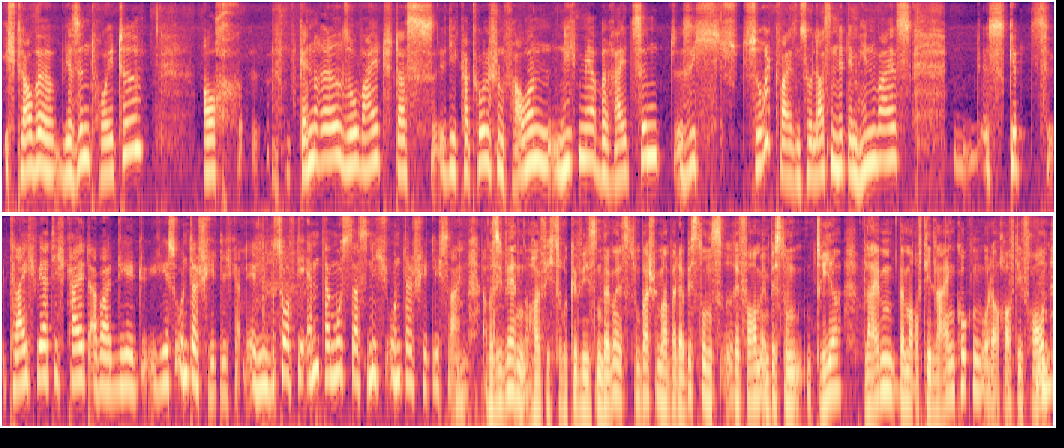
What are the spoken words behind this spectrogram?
ich glaube, wir sind heute auch generell so weit, dass die katholischen Frauen nicht mehr bereit sind, sich zurückweisen zu lassen mit dem Hinweis, es gibt Gleichwertigkeit, aber die, die ist unterschiedlich. In Bezug auf die Ämter muss das nicht unterschiedlich sein. Aber sie werden häufig zurückgewiesen. Wenn wir jetzt zum Beispiel mal bei der Bistumsreform im Bistum Trier bleiben, wenn wir auf die Laien gucken oder auch auf die Frauen, mhm.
